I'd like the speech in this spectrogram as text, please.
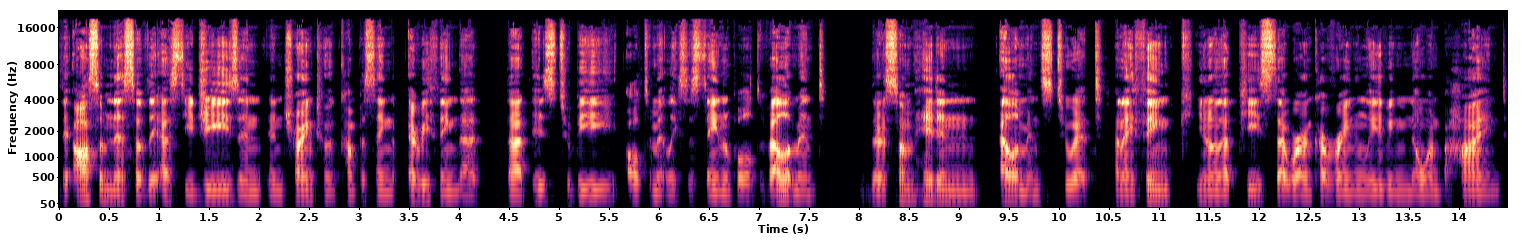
the awesomeness of the SDGs and in, in trying to encompassing everything that that is to be ultimately sustainable development, there's some hidden elements to it. And I think, you know, that piece that we're uncovering, leaving no one behind,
